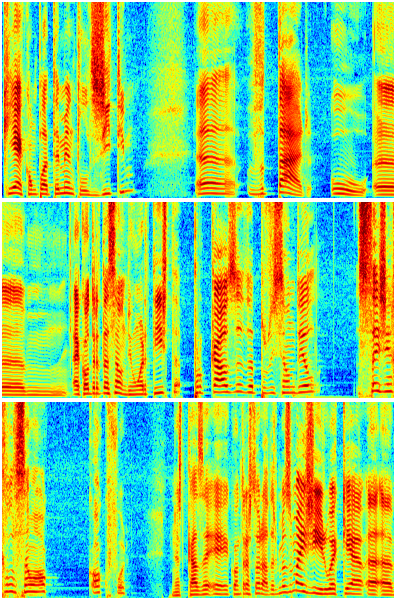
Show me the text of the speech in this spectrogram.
que é completamente legítimo ah, vetar o, a contratação de um artista por causa da posição dele, seja em relação ao, ao que for. Neste caso é, é contra as touradas. Mas o mais giro é que a, a, a,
